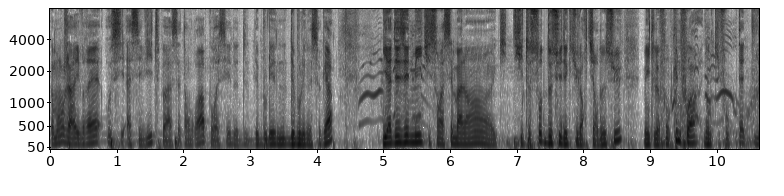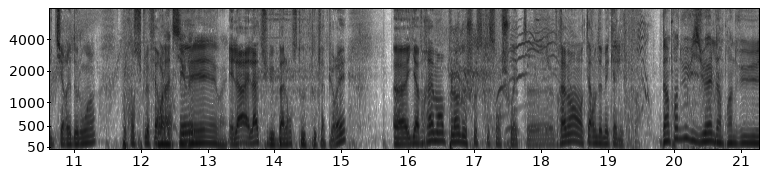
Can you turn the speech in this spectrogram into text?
Comment j'arriverai aussi assez vite bah, à cet endroit pour essayer de, de débouler, déboulonner ce gars. Il y a des ennemis qui sont assez malins, euh, qui, qui te sautent dessus dès que tu leur tires dessus, mais ils te le font qu'une fois. Donc il faut peut-être lui tirer de loin, donc ensuite le faire Pour la avancer. tirer. ouais. Et là, et là, tu lui balances toute, toute la purée. Euh, Il y a vraiment plein de choses qui sont chouettes, euh, vraiment en termes de mécanique. D'un point de vue visuel, d'un point de vue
